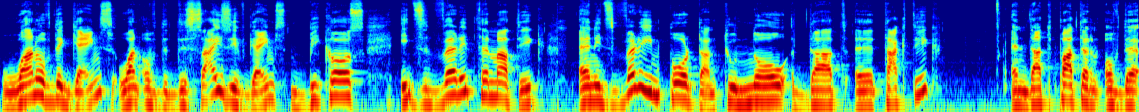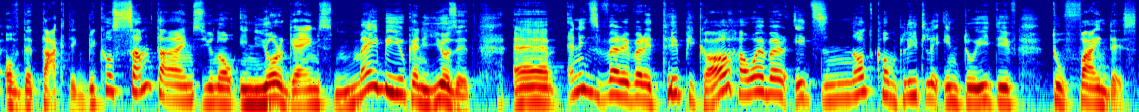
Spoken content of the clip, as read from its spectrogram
one of the games, one of the decisive games, because it's very thematic and it's very important to know that uh, tactic and that pattern of the of the tactic because sometimes you know in your games maybe you can use it um, and it's very very typical however it's not completely intuitive to find this.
